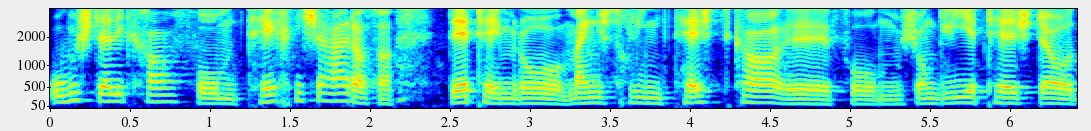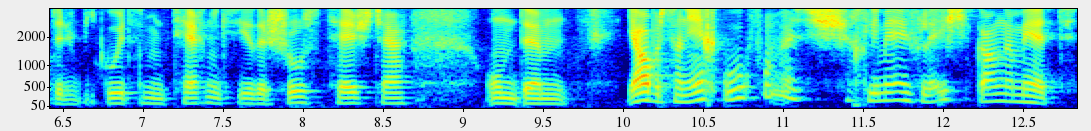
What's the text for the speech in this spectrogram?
Umstellung vom Technischen her. Also, dort haben wir auch manchmal so kleine Tests gehabt, äh, vom Jongliertesten oder wie gut es mit Technik war oder Schusstesten. Und ähm, ja, aber es habe ich echt gut gefunden. Es ist ein bisschen mehr auf Leistung gegangen. Man hat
